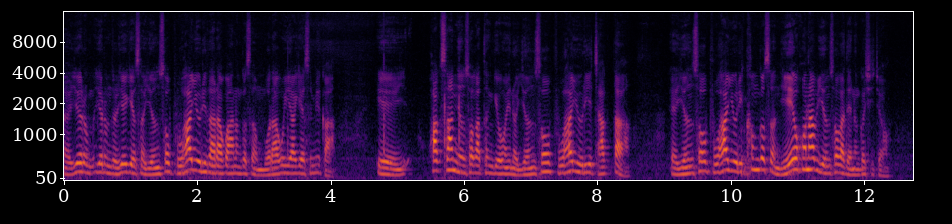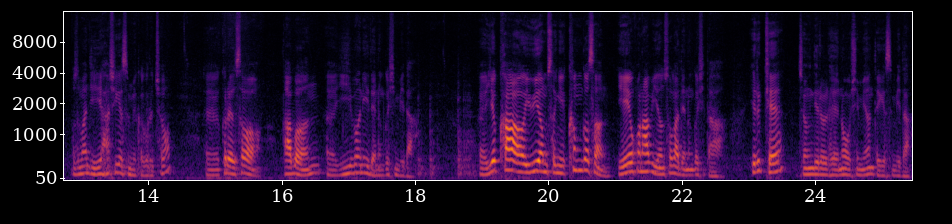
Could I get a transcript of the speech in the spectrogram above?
에, 여러분, 여러분들 여기에서 연소 부하율이다라고 하는 것은 뭐라고 이야기했습니까? 예, 확산 연소 같은 경우에는 연소 부하율이 작다. 예, 연소 부하율이 큰 것은 예혼합 연소가 되는 것이죠. 무슨 말인지 이해하시겠습니까? 그렇죠? 예, 그래서 답은 2번이 되는 것입니다. 예, 역화의 위험성이 큰 것은 예혼합 연소가 되는 것이다. 이렇게 정리를 해 놓으시면 되겠습니다.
